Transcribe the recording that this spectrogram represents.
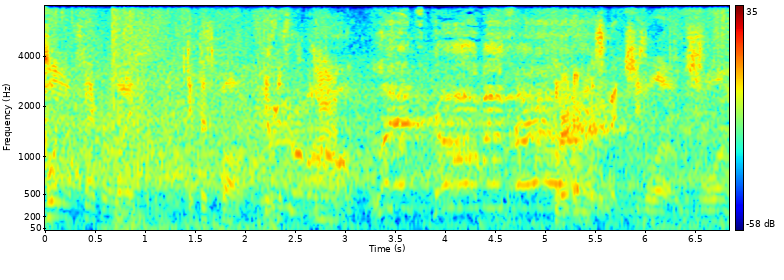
second Pulling that sniper away. Get this ball. Get this. Neutral ball! Let's go berserk! Put her in this. She's low. She's alone.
